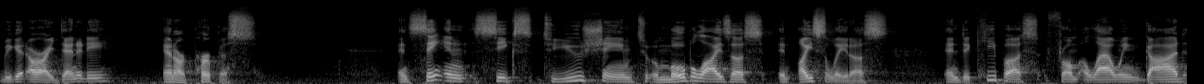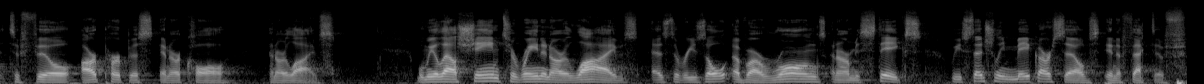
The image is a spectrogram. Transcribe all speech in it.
we get our identity and our purpose. And Satan seeks to use shame to immobilize us and isolate us and to keep us from allowing God to fill our purpose and our call in our lives. When we allow shame to reign in our lives as the result of our wrongs and our mistakes, we essentially make ourselves ineffective.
